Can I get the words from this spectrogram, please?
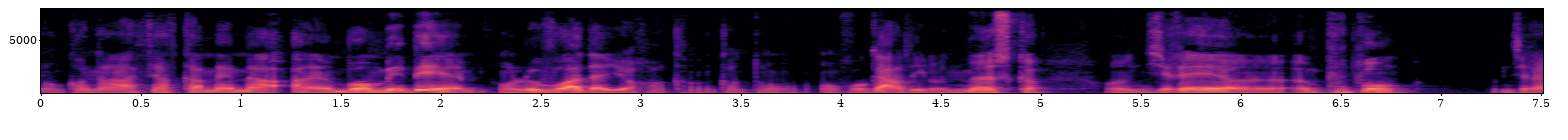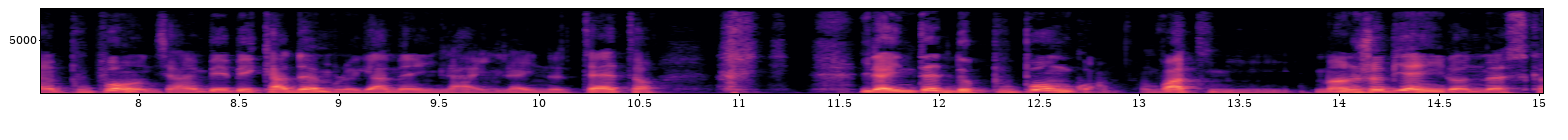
Donc on a affaire quand même à, un bon bébé. Hein. On le voit d'ailleurs quand, on, regarde Elon Musk, on dirait un, poupon. On dirait un poupon, on dirait un bébé cadum, le gamin. Il a, une tête. il a une tête de poupon, quoi. On voit qu'il mange bien, Elon Musk.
